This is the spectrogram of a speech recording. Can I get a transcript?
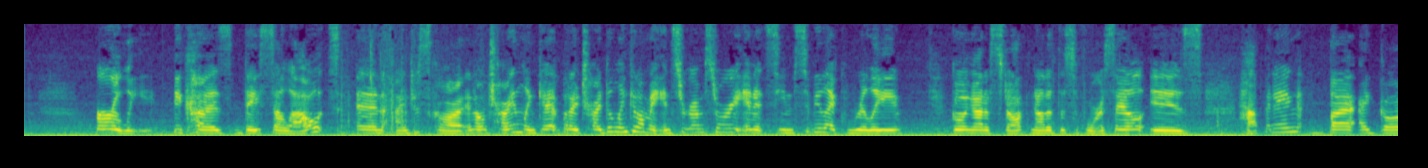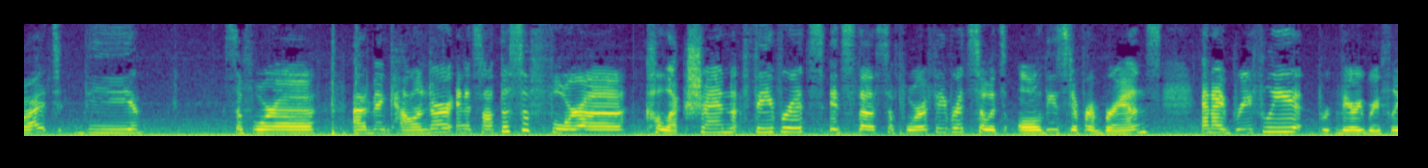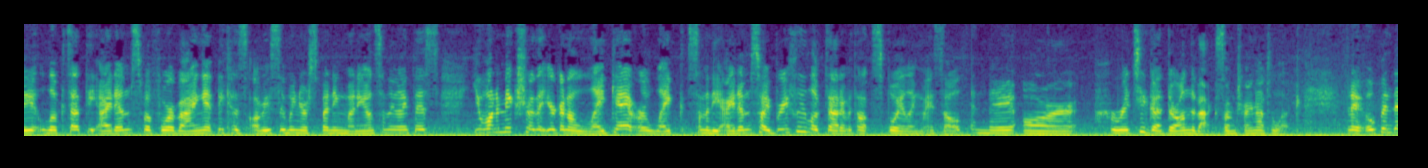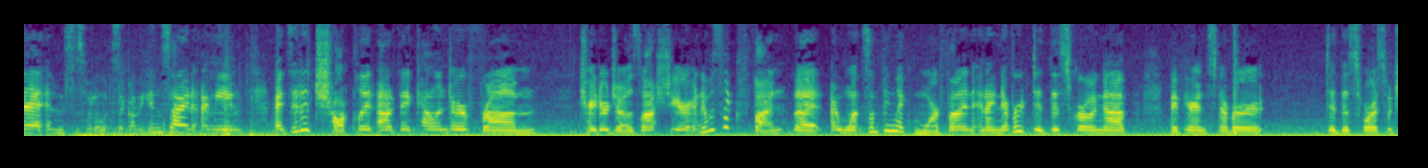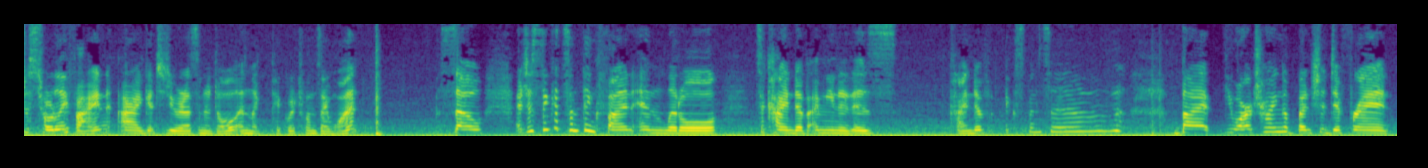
early because they sell out and I just got and I'll try and link it but I tried to link it on my Instagram story and it seems to be like really going out of stock now that the Sephora sale is happening but I got the Sephora advent calendar and it's not the Sephora collection favorites, it's the Sephora favorites. So it's all these different brands. And I briefly, br very briefly looked at the items before buying it because obviously when you're spending money on something like this, you wanna make sure that you're gonna like it or like some of the items. So I briefly looked at it without spoiling myself and they are pretty good. They're on the back, so I'm trying not to look. And I opened it and this is what it looks like on the inside. I mean, I did a chocolate advent calendar from Trader Joe's last year and it was like fun, but I want something like more fun and I never did this growing up. My parents never did this for us, which is totally fine. I get to do it as an adult and like pick which ones I want. So I just think it's something fun and little to kind of, I mean, it is kind of expensive, but you are trying a bunch of different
